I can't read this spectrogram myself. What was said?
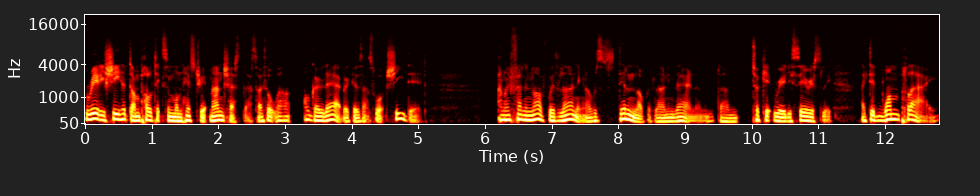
really she had done politics and modern history at Manchester. So I thought, well, I'll go there because that's what she did. And I fell in love with learning. I was still in love with learning then and um, took it really seriously. I did one play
